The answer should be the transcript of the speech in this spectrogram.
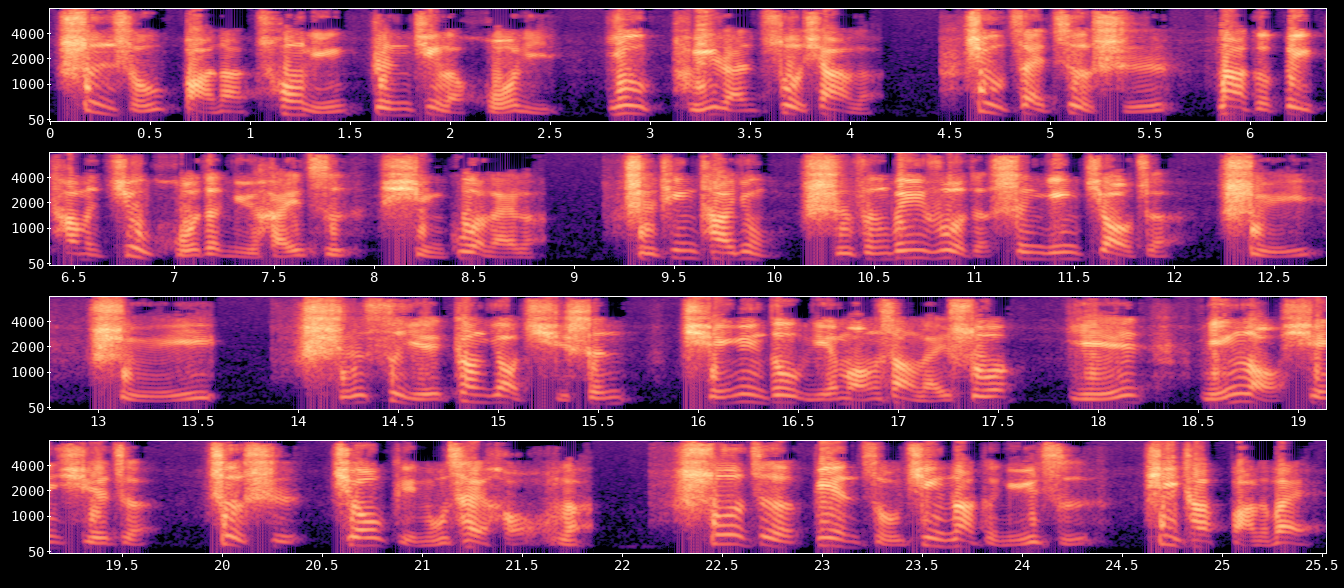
顺手把那窗棂扔进了火里，又颓然坐下了。就在这时，那个被他们救活的女孩子醒过来了，只听她用十分微弱的声音叫着：“水。”水十四爷刚要起身，钱运都连忙上来说：“爷，您老先歇着，这事交给奴才好了。”说着便走进那个女子，替他把了脉，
